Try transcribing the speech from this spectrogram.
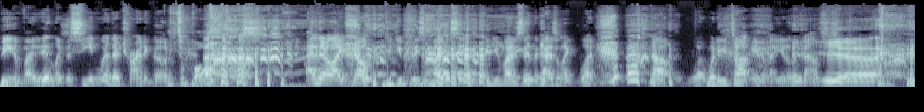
being invited in, like the scene where they're trying to go to the bars, and they're like, "No, could you please invite us in? Could you invite us in?" The guys are like, "What? No, what? What are you talking about? You know, the bouncers." Yeah.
